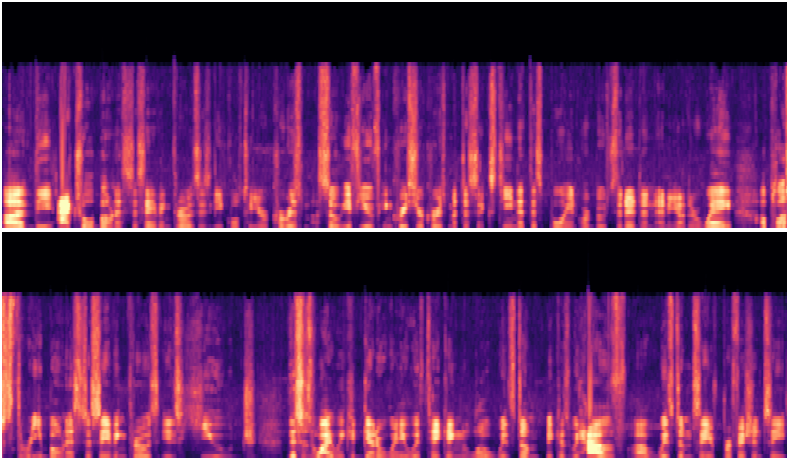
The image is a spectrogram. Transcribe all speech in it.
Uh, the actual bonus to saving throws is equal to your charisma. So if you've increased your charisma to 16 at this point, or boosted it in any other way, a plus three bonus to saving throws is huge. This is why we could get away with taking low wisdom, because we have uh, wisdom save proficiency,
